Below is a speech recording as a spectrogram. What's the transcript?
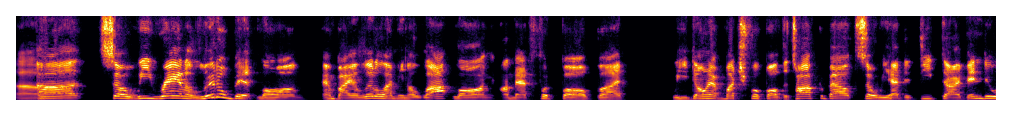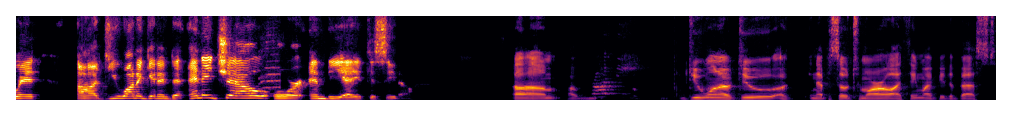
Um, uh, so we ran a little bit long, and by a little I mean a lot long on that football, but we don't have much football to talk about, so we had to deep dive into it. Uh, do you want to get into NHL or NBA casino? Um, uh, do you want to do a, an episode tomorrow? I think might be the best.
